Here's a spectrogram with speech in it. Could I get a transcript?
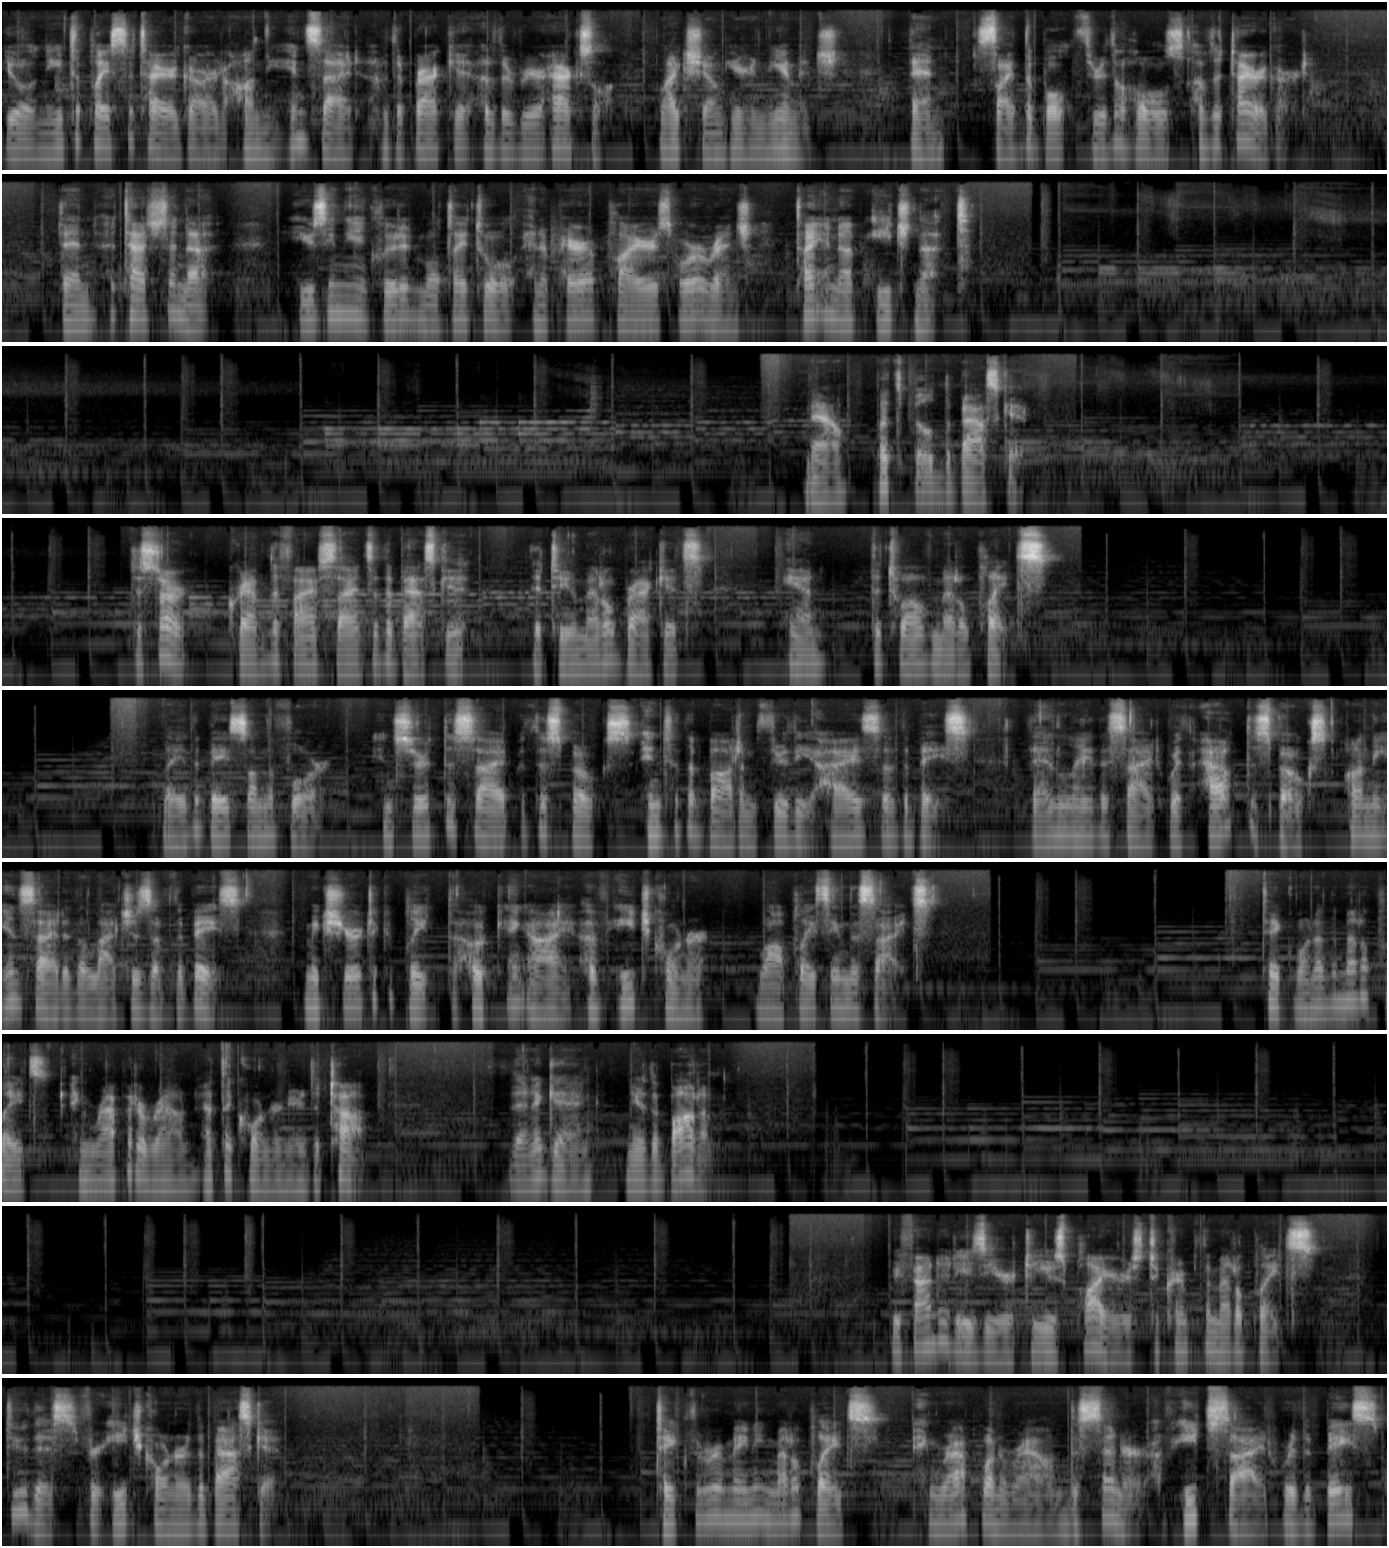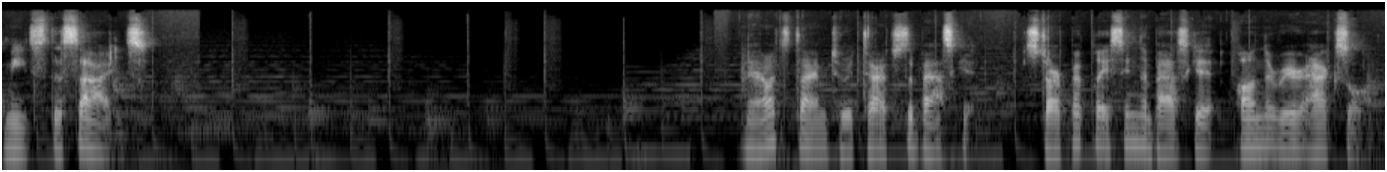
You will need to place the tire guard on the inside of the bracket of the rear axle, like shown here in the image. Then, slide the bolt through the holes of the tire guard. Then, attach the nut. Using the included multi-tool and a pair of pliers or a wrench, tighten up each nut. Now, let's build the basket. To start, grab the five sides of the basket, the two metal brackets, and the 12 metal plates. Lay the base on the floor. Insert the side with the spokes into the bottom through the eyes of the base. Then lay the side without the spokes on the inside of the latches of the base. Make sure to complete the hook and eye of each corner while placing the sides. Take one of the metal plates and wrap it around at the corner near the top, then again near the bottom. We found it easier to use pliers to crimp the metal plates. Do this for each corner of the basket. Take the remaining metal plates and wrap one around the center of each side where the base meets the sides. Now it's time to attach the basket. Start by placing the basket on the rear axle.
